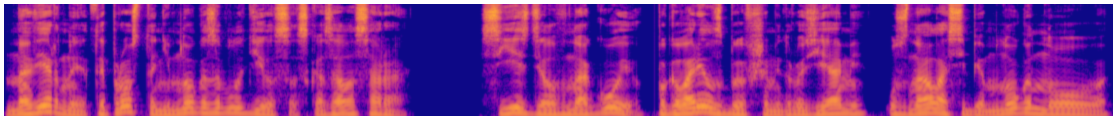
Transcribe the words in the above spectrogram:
«Наверное, ты просто немного заблудился», — сказала Сара. «Съездил в Нагою, поговорил с бывшими друзьями, узнал о себе много нового,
